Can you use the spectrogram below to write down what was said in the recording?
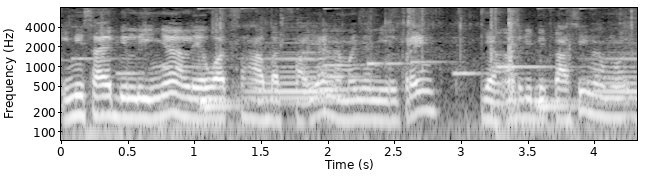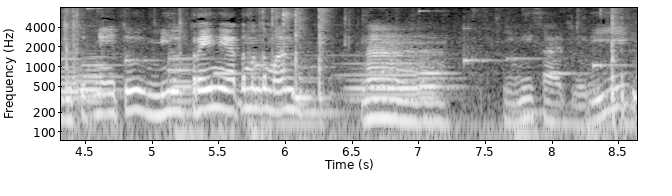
Ini saya belinya lewat sahabat saya namanya Meal Train yang ada di Bekasi nama YouTube-nya itu Meal Train ya, teman-teman. Nah, ini saya beli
